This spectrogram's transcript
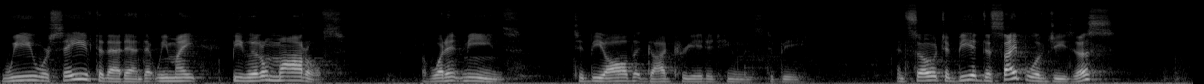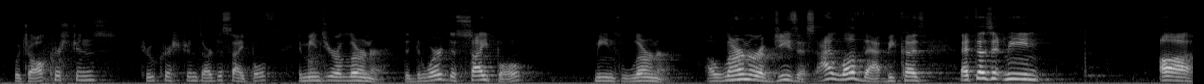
We were saved to that end, that we might be little models of what it means to be all that God created humans to be. And so, to be a disciple of Jesus, which all Christians, true Christians, are disciples, it means you're a learner. The, the word disciple means learner, a learner of Jesus. I love that because that doesn't mean uh,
